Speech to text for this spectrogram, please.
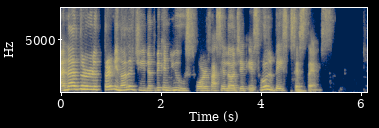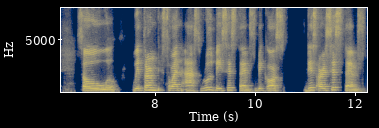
Another terminology that we can use for fuzzy logic is rule-based systems. So we term this one as rule-based systems because these are systems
